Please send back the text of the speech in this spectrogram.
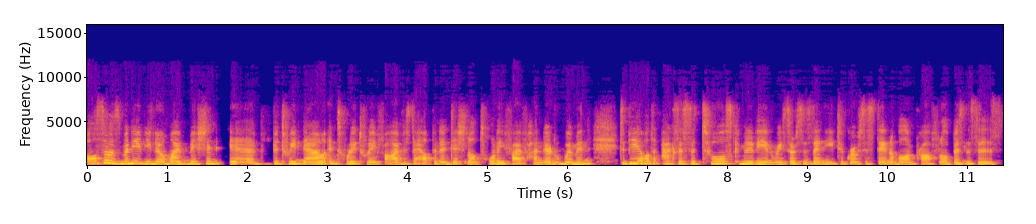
Also, as many of you know, my mission uh, between now and 2025 is to help an additional 2,500 women to be able to access the tools, community, and resources they need to grow sustainable and profitable businesses.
